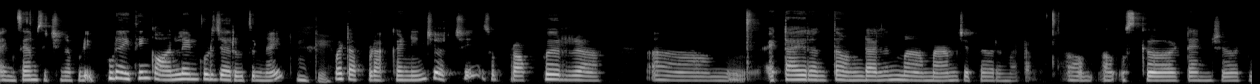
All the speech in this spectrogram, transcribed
ఎగ్జామ్స్ ఇచ్చినప్పుడు ఇప్పుడు ఐ థింక్ ఆన్లైన్ కూడా జరుగుతున్నాయి. బట్ అప్పుడు అక్కడి నుంచి వచ్చి సో ప్రాపర్ అటైర్ అంతా ఉండాలని మా మ్యామ్ చెప్పేవారు అనమాట skirt and shirt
